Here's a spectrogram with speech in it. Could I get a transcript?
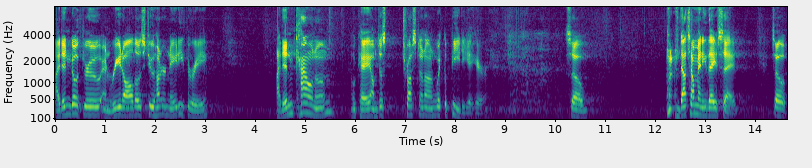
I didn't go through and read all those 283. I didn't count them, okay? I'm just trusting on Wikipedia here. So, that's how many they say. So,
